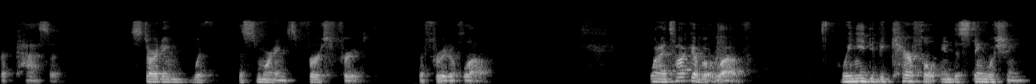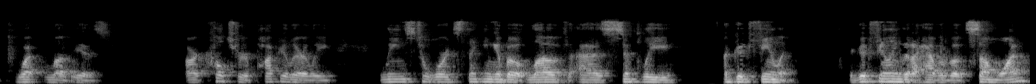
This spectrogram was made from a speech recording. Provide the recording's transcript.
but passive, starting with this morning's first fruit, the fruit of love. When I talk about love, we need to be careful in distinguishing what love is. Our culture popularly leans towards thinking about love as simply a good feeling, a good feeling that I have about someone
